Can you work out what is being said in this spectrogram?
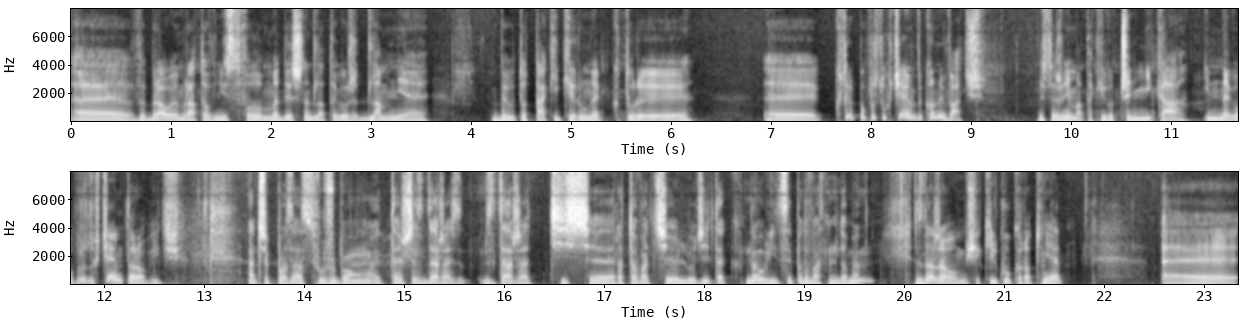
E, wybrałem ratownictwo medyczne, dlatego że dla mnie był to taki kierunek, który, który po prostu chciałem wykonywać. Myślę, że nie ma takiego czynnika innego, po prostu chciałem to robić. A czy poza służbą też zdarza, zdarza ci się ratować ludzi tak na ulicy pod własnym domem? Zdarzało mi się kilkukrotnie. E,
